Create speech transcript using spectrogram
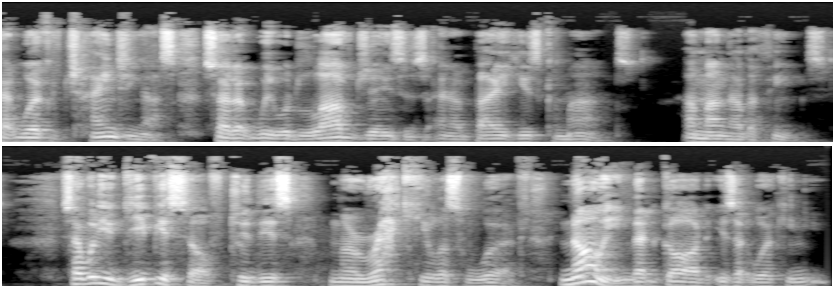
that work of changing us so that we would love Jesus and obey his commands, among other things. So will you give yourself to this miraculous work, knowing that God is at work in you?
